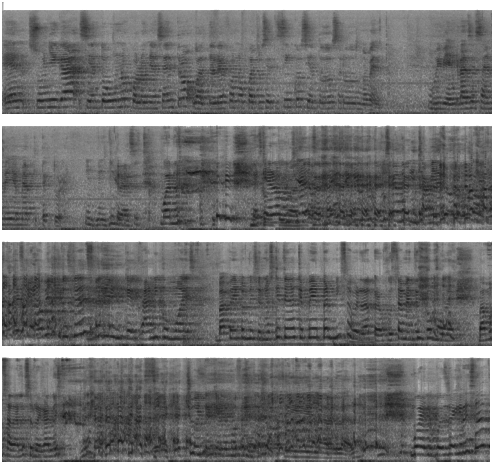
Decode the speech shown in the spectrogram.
en Zúñiga 101, Colonia Centro o al teléfono 475-102-0290. Muy bien, gracias a M&M Arquitectura. Gracias. Bueno, es que era un seguir buscando hinchamiento. es que obviamente ustedes saben que Ani como es va a pedir permiso. No es que tenga que pedir permiso, ¿verdad? Pero justamente es como vamos a darle sus regalos. Chuy, te queremos mucho. Sí, la verdad. Bueno, pues regresando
